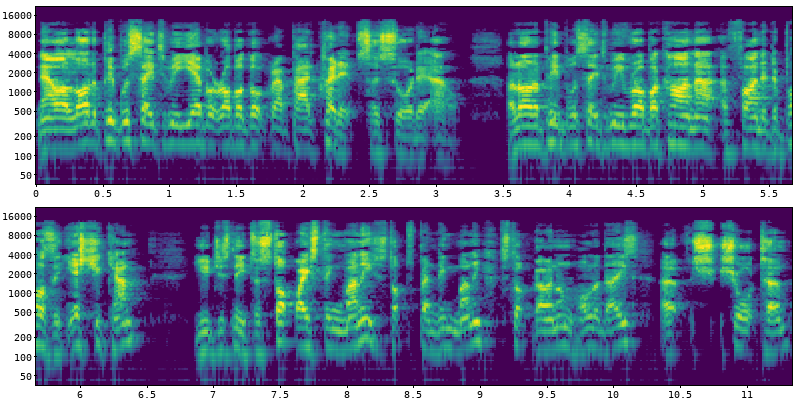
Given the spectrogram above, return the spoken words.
Now, a lot of people say to me, yeah, but Rob, I got bad credit, so sort it out. A lot of people say to me, Rob, I can't uh, find a deposit. Yes, you can. You just need to stop wasting money, stop spending money, stop going on holidays uh, sh- short term.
